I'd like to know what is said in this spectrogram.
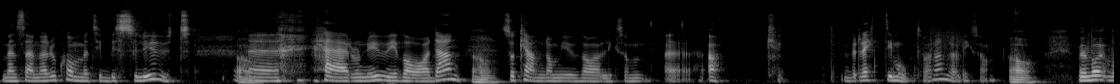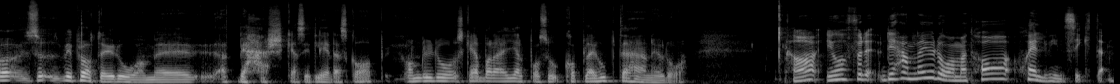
Men sen när du kommer till beslut eh, här och nu i vardagen Ja. så kan de ju vara liksom, eh, rätt emot varandra. Liksom. ja. Men vad, vad, vi pratar ju då om eh, att behärska sitt ledarskap. Om du då ska bara hjälpa oss att koppla ihop det här nu då. Ja, ja för det, det handlar ju då om att ha självinsikten.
